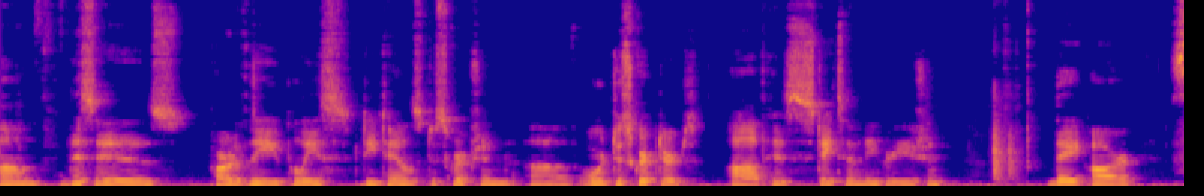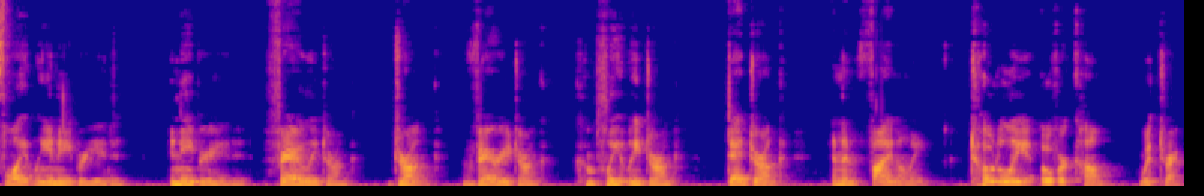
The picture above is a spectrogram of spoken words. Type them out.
Um, this is part of the police details description of, or descriptors of his states of inebriation. They are slightly inebriated, inebriated, fairly drunk, drunk, very drunk, completely drunk, dead drunk, and then finally totally overcome with drink.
